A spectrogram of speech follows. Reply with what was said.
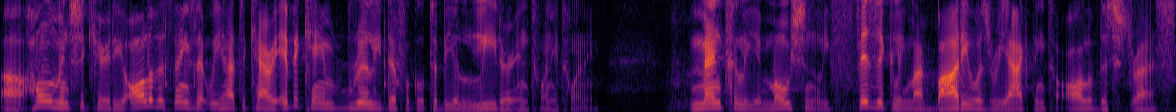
uh, home insecurity, all of the things that we had to carry. It became really difficult to be a leader in 2020 mentally, emotionally, physically, my body was reacting to all of the stress.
